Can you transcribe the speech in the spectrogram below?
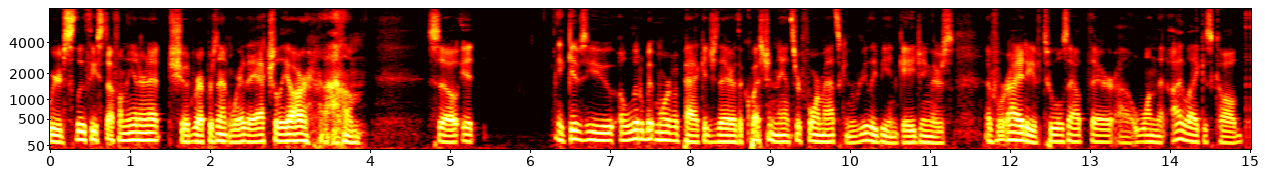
weird sleuthy stuff on the internet, should represent where they actually are. Um, so it it gives you a little bit more of a package there. The question and answer formats can really be engaging. There's a variety of tools out there. Uh, one that I like is called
